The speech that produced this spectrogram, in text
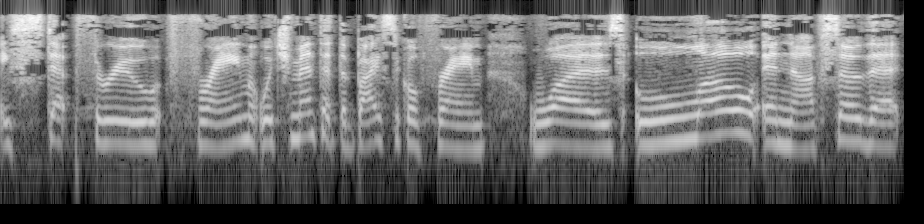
a step through frame, which meant that the bicycle frame was low enough so that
